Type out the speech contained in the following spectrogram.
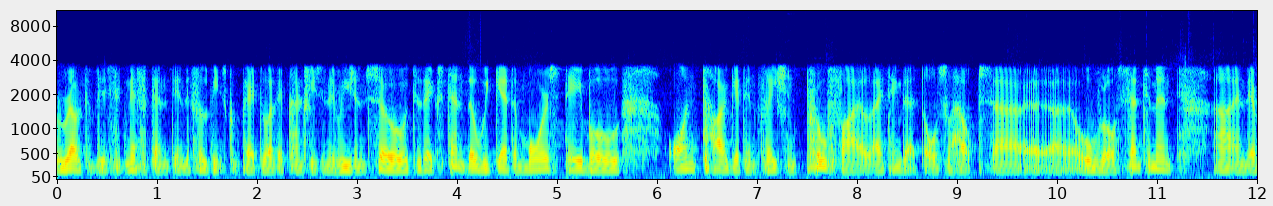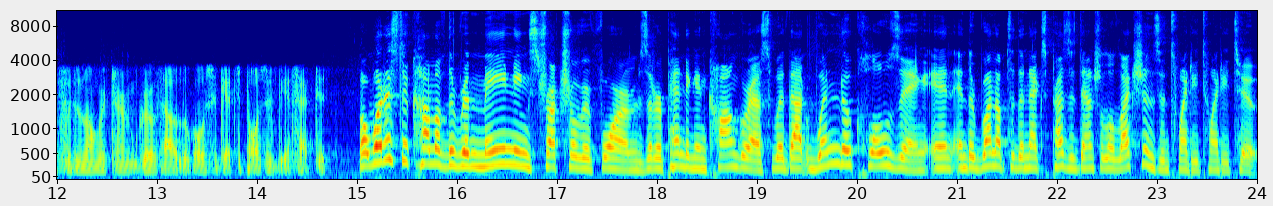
relatively significant in the Philippines compared to other countries in the region. So, to the extent that we get a more stable on target inflation profile, I think that also helps uh, uh, overall sentiment, uh, and therefore the longer term growth outlook also gets positively affected. But what is to come of the remaining structural reforms that are pending in Congress with that window closing in, in the run up to the next presidential elections in 2022?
